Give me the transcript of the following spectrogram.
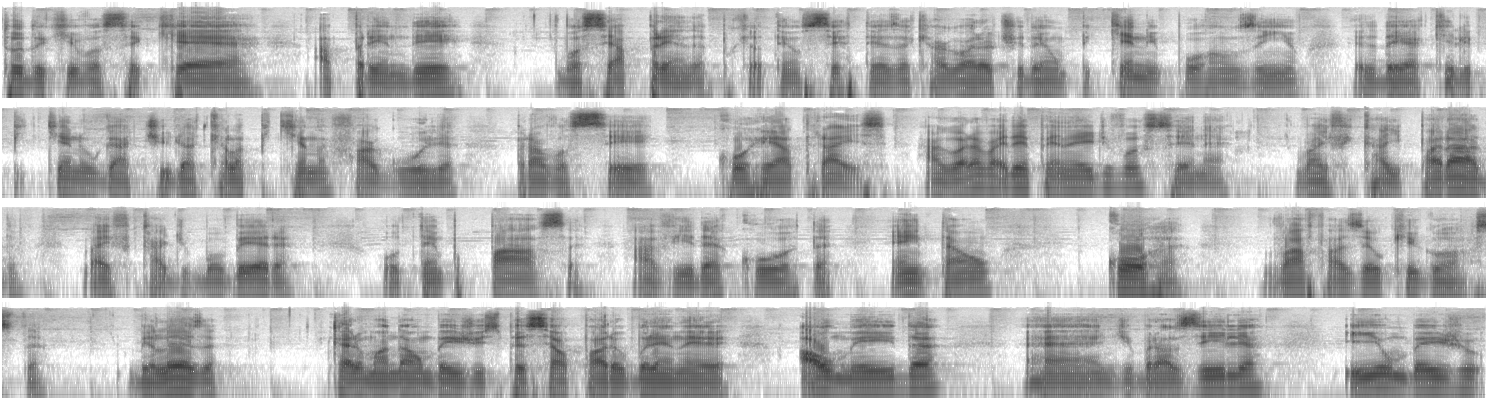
tudo que você quer aprender, você aprenda, porque eu tenho certeza que agora eu te dei um pequeno empurrãozinho, eu dei aquele pequeno gatilho, aquela pequena fagulha para você correr atrás. Agora vai depender de você, né? Vai ficar aí parado, vai ficar de bobeira. O tempo passa, a vida é curta, então corra, vá fazer o que gosta, beleza? Quero mandar um beijo especial para o Brenner Almeida, é, de Brasília, e um beijo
